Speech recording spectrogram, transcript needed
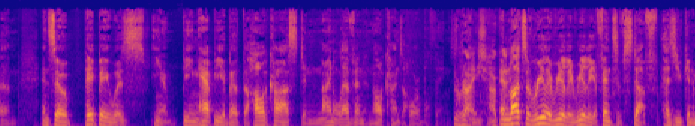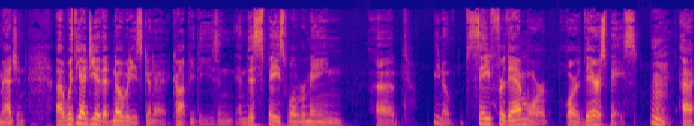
Um, and so Pepe was, you know, being happy about the Holocaust and 9/11 and all kinds of horrible things. Right, And, okay. and lots of really, really, really offensive stuff, as you can imagine, uh, with the idea that nobody's going to copy these, and and this space will remain, uh, you know, safe for them or or their space. Uh,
